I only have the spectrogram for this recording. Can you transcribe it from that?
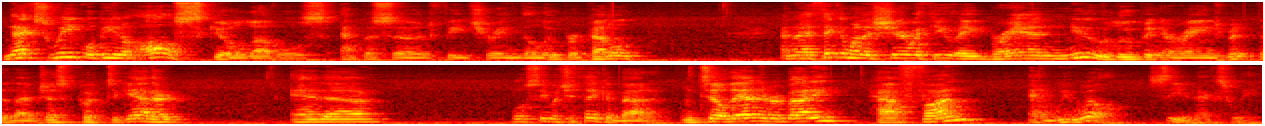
Next week will be an all skill levels episode featuring the looper pedal. And I think I'm going to share with you a brand new looping arrangement that I've just put together. And uh, we'll see what you think about it. Until then, everybody, have fun, and we will see you next week.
